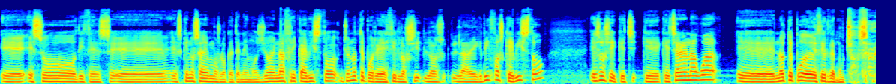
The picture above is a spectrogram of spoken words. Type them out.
eh, eso dices, eh, es que no sabemos lo que tenemos. Yo en África he visto, yo no te podría decir los, los- la de grifos que he visto, eso sí, que, que, que echaran agua, no te puedo decir de muchos.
